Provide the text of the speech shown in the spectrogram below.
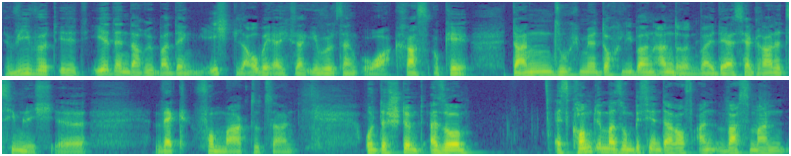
wie würdet ihr denn darüber denken? Ich glaube ehrlich gesagt, ihr würdet sagen, oh krass, okay, dann suche ich mir doch lieber einen anderen, weil der ist ja gerade ziemlich äh, weg vom Markt sozusagen. Und das stimmt, also es kommt immer so ein bisschen darauf an, was man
